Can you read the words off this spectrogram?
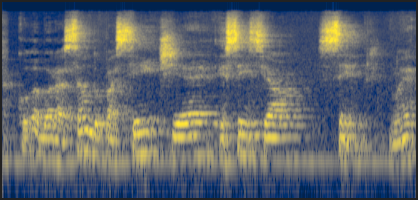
a colaboração do paciente é essencial sempre, não é?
